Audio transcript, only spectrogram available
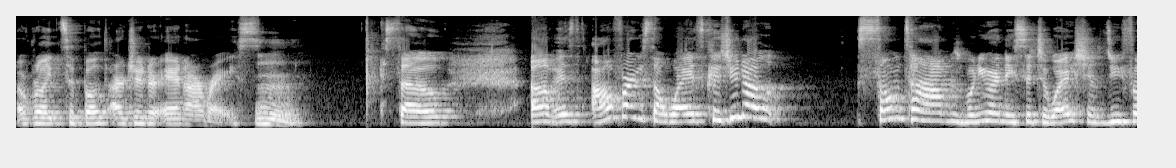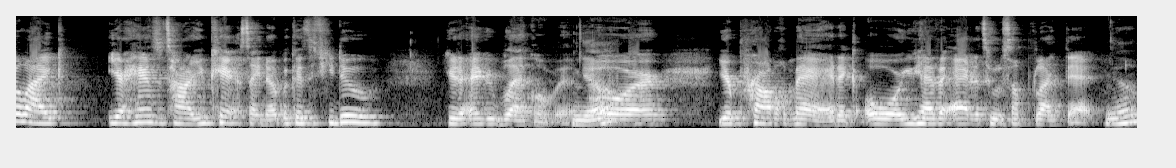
related to both our gender and our race. So, um, it's offering some ways because you know sometimes when you're in these situations, you feel like your hands are tied. You can't say no because if you do, you're the angry black woman, Yep. or you're problematic, or you have an attitude or something like that Yeah.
